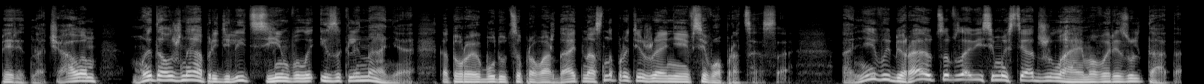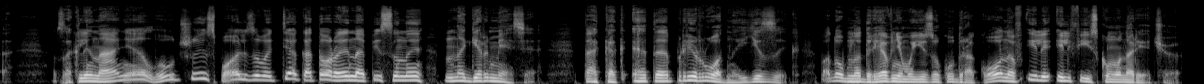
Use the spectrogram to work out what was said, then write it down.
Перед началом мы должны определить символы и заклинания, которые будут сопровождать нас на протяжении всего процесса. Они выбираются в зависимости от желаемого результата. Заклинания лучше использовать те, которые написаны на Гермесе, так как это природный язык, подобно древнему языку драконов или эльфийскому наречию.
